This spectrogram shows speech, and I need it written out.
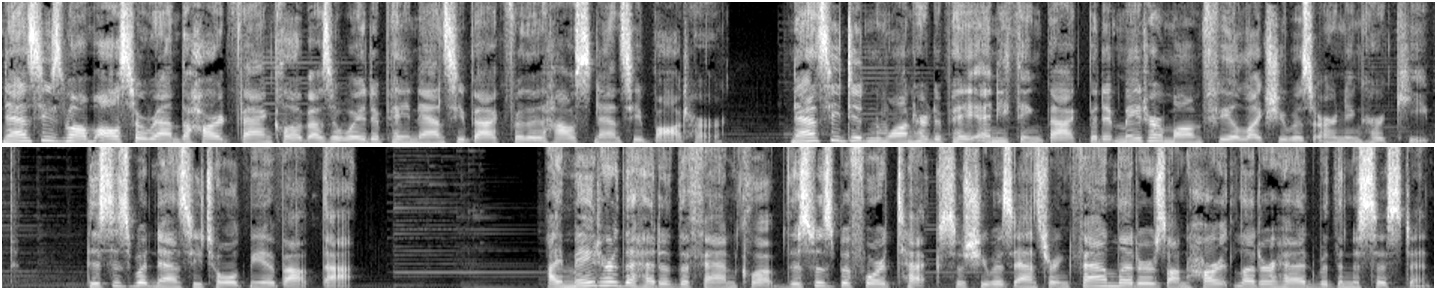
Nancy's mom also ran the Heart fan club as a way to pay Nancy back for the house Nancy bought her. Nancy didn't want her to pay anything back, but it made her mom feel like she was earning her keep. This is what Nancy told me about that. I made her the head of the fan club. This was before text, so she was answering fan letters on Heart letterhead with an assistant.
